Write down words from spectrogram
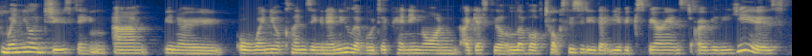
when you're juicing, um, you know, or when you're cleansing at any level, depending on, I guess, the level of toxicity that you've experienced over the years,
